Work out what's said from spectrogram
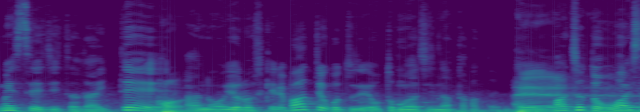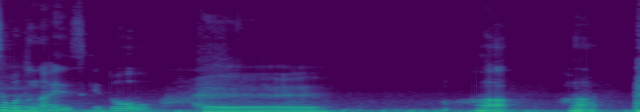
メッセージいただいて、はい。あのよろしければっていうことでお友達になった方いまあちょっとお会いしたことないですけど。いへえはは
